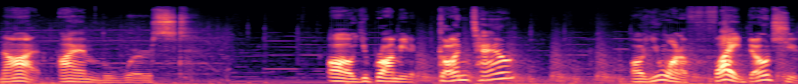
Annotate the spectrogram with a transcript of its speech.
not. I am the worst. Oh, you brought me to Guntown? Oh, you want to fight, don't you?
